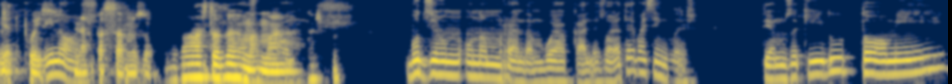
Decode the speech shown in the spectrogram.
E depois E nós? nós passamos o gosto Nós mamar. Vou dizer um, um nome random, bué ao calhas. Olha, até vai ser em inglês. Temos aqui do Tommy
